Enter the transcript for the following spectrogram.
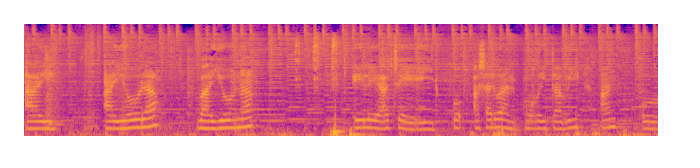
ai, aiora Bayona LH iru. O, azaroan hogeita bi an o,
